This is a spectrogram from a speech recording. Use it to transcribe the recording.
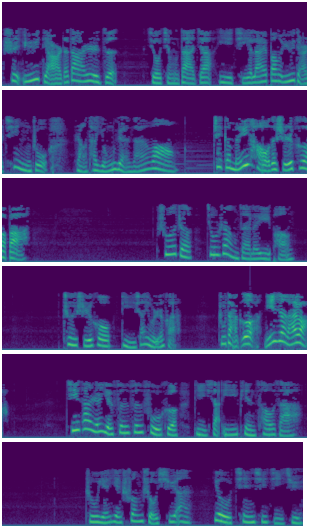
是雨点儿的大日子，就请大家一起来帮雨点庆祝，让他永远难忘这个美好的时刻吧。说着就让在了一旁。这时候底下有人喊：“朱大哥，您先来吧！”其他人也纷纷附和，底下一片嘈杂。朱爷爷双手虚按，又谦虚几句，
